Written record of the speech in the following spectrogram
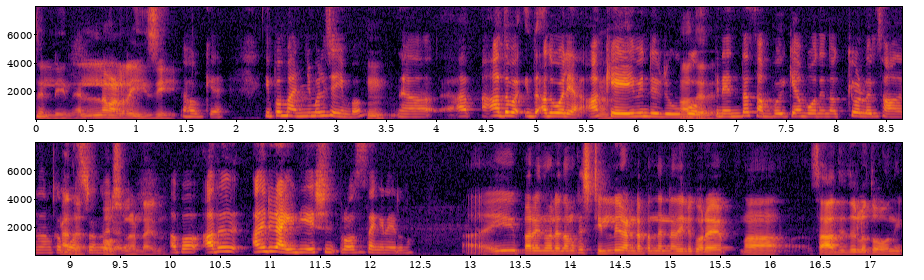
സെല്ല് ചെയ്യുന്നത്. എല്ലാം വളരെ ഈസി ആയി. ഓക്കെ ഇപ്പൊ മഞ്ഞുമൽ ചെയ്യുമ്പോൾ. അത് ഇത് അതുപോലെയാ. ആ കേവിന്റെ രൂപവും. പിന്നെ എന്താ സംഭവിക്കാൻ പോകുന്നൊക്കെ ഉള്ള ഒരു സാധനം നമുക്ക് പോസ്റ്റർ പോസ്റ്റിലുണ്ടായിരുന്നു അപ്പൊ അത് അതിന്റെ ഒരു ഐഡിയേഷൻ പ്രോസസ് എങ്ങനെയായിരുന്നു? ഈ പറയുന്ന പോലെ നമുക്ക് സ്റ്റില്ല് കണ്ടപ്പം തന്നെ അതിൽ കുറേ സാധ്യതകൾ തോന്നി.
